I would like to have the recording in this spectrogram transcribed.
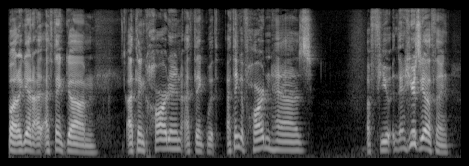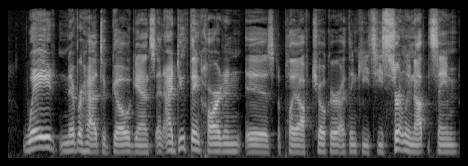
But again, I, I think um, I think Harden. I think with I think if Harden has a few. here's the other thing. Wade never had to go against, and I do think Harden is a playoff choker. I think he's he's certainly not the same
